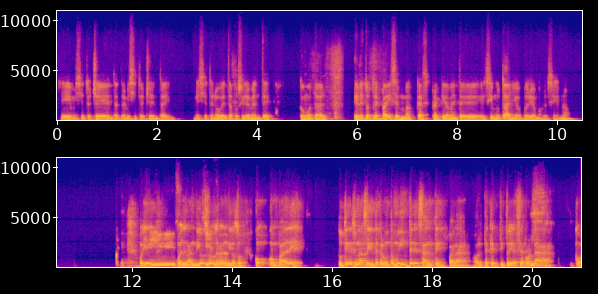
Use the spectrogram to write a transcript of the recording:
sí, 1780, entre 1780 y 1790 posiblemente, como tal, en estos tres países más, casi prácticamente simultáneo, podríamos decir, ¿no? Oye, pues grandioso, grandioso. compadre, tú tienes una siguiente pregunta muy interesante para ahorita que Tito ya cerró la con,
